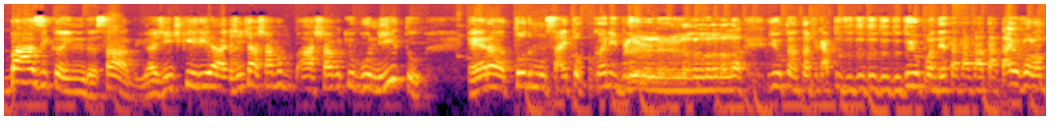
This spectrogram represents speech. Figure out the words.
básica ainda, sabe? A gente queria, a gente achava, achava que o bonito era todo mundo sair tocando e blá, blá, blá, e o tantã ficar tudo, tudo, tudo, tudo, e o pandeiro tá, tá, tá, tá, e o violão,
